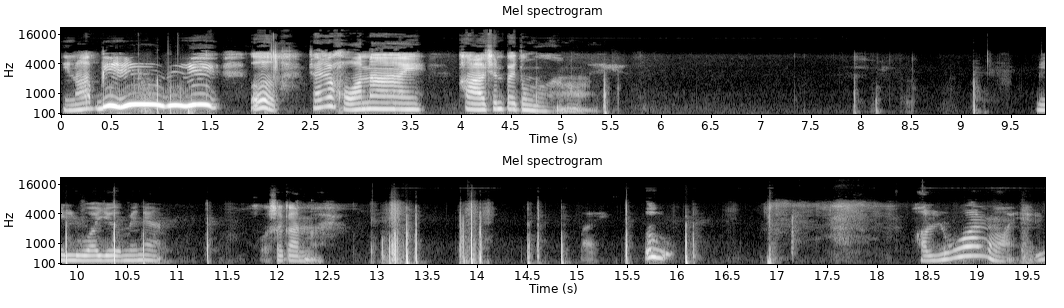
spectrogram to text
นี่นะบีบีเออ ฉันจะขอนายพาฉันไปตรงเหมืองหน่อยมีรั้วเยอะไหมเนี่ย ขอสักกันหน่อยไปอื้อขอรั้วหน่อยรั้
